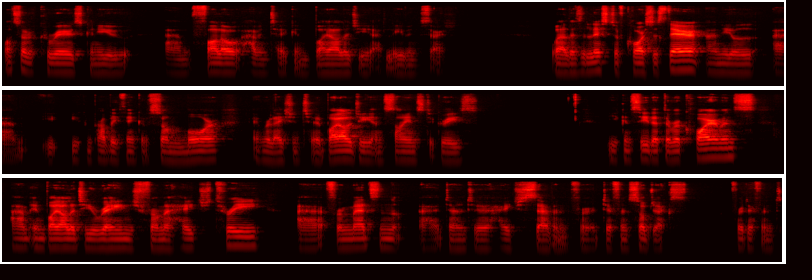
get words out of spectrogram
What sort of careers can you um, follow having taken biology at Leaving Cert? Well, there's a list of courses there and you'll, um, you, you can probably think of some more in relation to biology and science degrees you can see that the requirements um, in biology range from a H3 uh, for medicine uh, down to H7 for different subjects, for different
